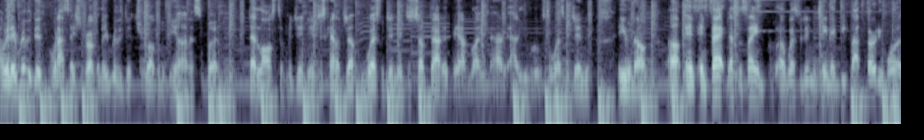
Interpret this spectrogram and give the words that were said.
I mean, they really did. When I say struggle, they really did struggle, to be honest. But that loss to Virginia just kind of jumped. West Virginia just jumped out at me. I'm like, how, how do you lose to West Virginia? Even though, uh, and in fact, that's the same uh, West Virginia team they beat by 31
